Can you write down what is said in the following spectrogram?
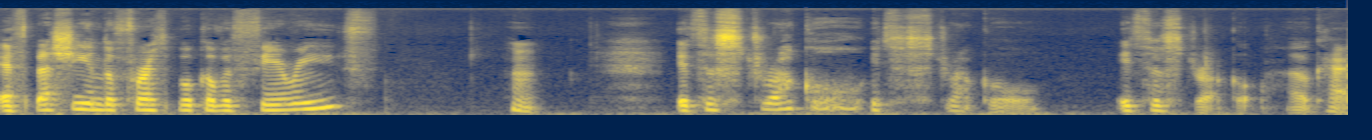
Especially in the first book of a series. Hmm. It's a struggle. It's a struggle it's a struggle. Okay.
